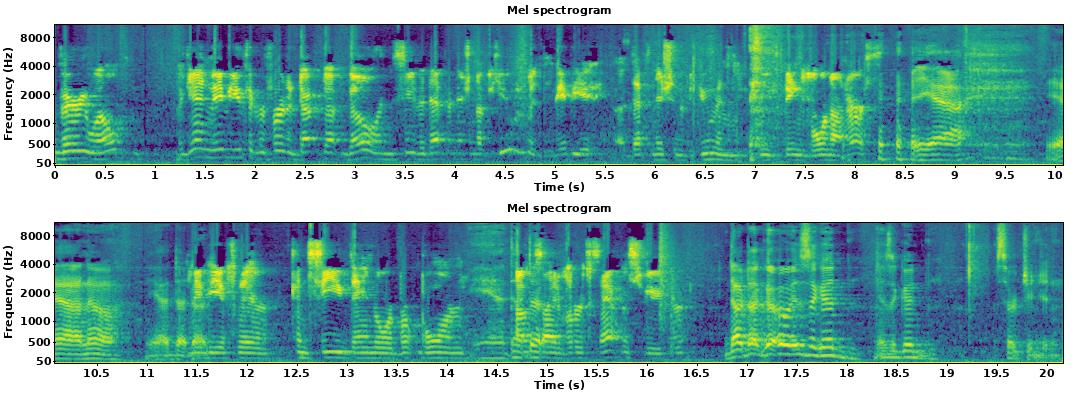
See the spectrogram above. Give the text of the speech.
Very well. Again, maybe you could refer to DuckDuckGo and see the definition of a human. Maybe a definition of a human is being born on Earth. yeah. Yeah, no. Yeah, duh. Maybe if they're conceived and or b- born Yeah, outside of Earth's atmosphere. DuckDuckGo is a good is a good search engine.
